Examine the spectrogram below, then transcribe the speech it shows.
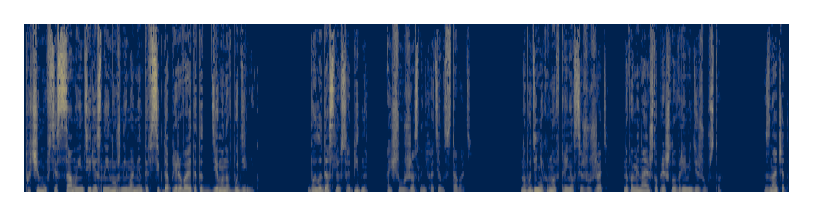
Почему все самые интересные и нужные моменты всегда прерывает этот демонов будильник? Было до слез обидно, а еще ужасно не хотелось вставать. Но будильник вновь принялся жужжать, напоминая, что пришло время дежурства. Значит,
